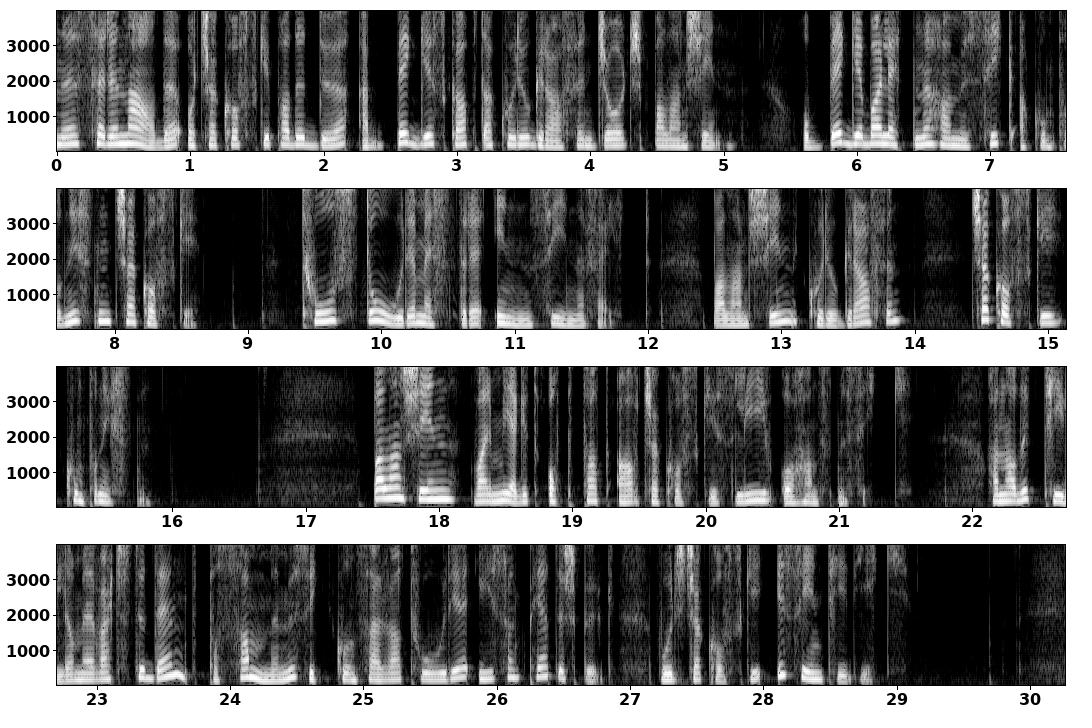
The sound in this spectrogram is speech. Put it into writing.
Ballettene Serenade og Tsjajkovskij pas de er begge skapt av koreografen George Balanchine, og begge ballettene har musikk av komponisten Tsjajkovskij. To store mestere innen sine felt. Balanchine, koreografen, Tsjajkovskij, komponisten. Balanchine var meget opptatt av Tsjajkovskijs liv og hans musikk. Han hadde til og med vært student på samme musikkonservatoriet i St. Petersburg, hvor Tsjajkovskij i sin tid gikk.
